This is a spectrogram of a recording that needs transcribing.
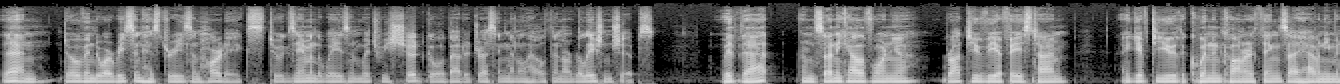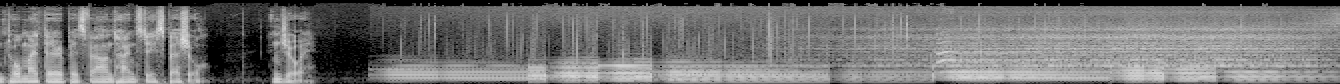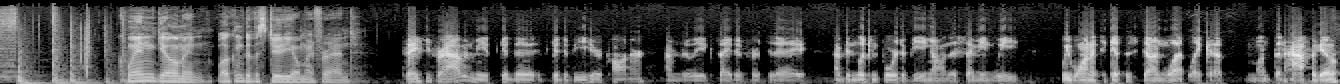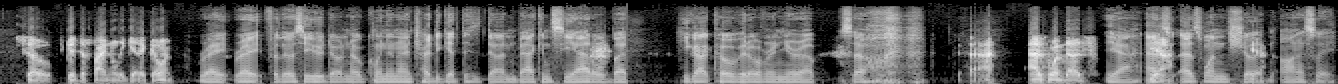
then dove into our recent histories and heartaches to examine the ways in which we should go about addressing mental health in our relationships. With that, from sunny California, brought to you via FaceTime, I give to you the Quinn and Connor Things I Haven't Even Told My Therapist Valentine's Day special. Enjoy. Quinn Gilman, welcome to the studio, my friend. Thank you for having me. It's good to it's good to be here, Connor. I'm really excited for today. I've been looking forward to being on this. I mean, we we wanted to get this done what like a month and a half ago, so it's good to finally get it going. Right, right. For those of you who don't know, Quinn and I tried to get this done back in Seattle, but he got COVID over in Europe. So, as one does. Yeah, as, yeah. as one should, yeah. honestly.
